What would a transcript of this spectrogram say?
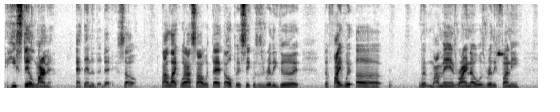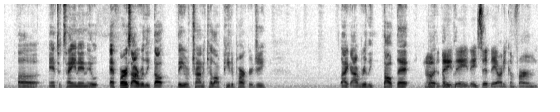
he's still learning at the end of the day. So but I like what I saw with that. The opening sequence is really good. The fight with uh with my man's Rhino was really funny, uh, entertaining. It at first I really thought they were trying to kill off Peter Parker. G. Like I really thought that, No, but they, I'm they they said they already confirmed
